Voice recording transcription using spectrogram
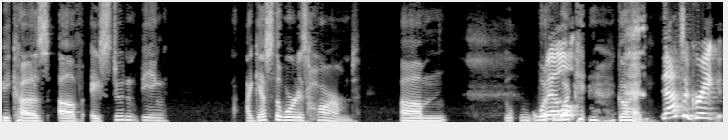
because of a student being, I guess the word is harmed. Um, what, well, what can, go ahead. That's a great,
